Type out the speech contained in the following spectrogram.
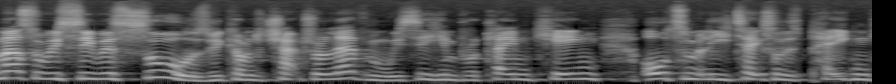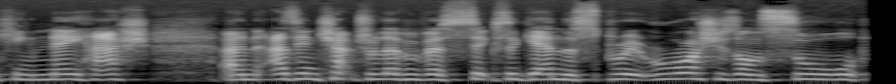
And that's what we see with Saul as we come to chapter 11. We see him proclaimed king. Ultimately, he takes on this pagan king Nahash. And as in chapter 11, verse 6, again, the Spirit rushes on Saul.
